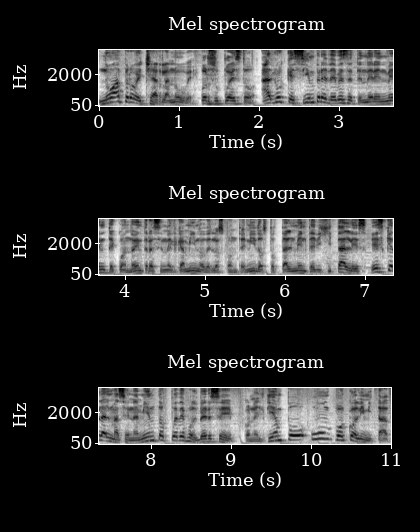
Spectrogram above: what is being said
No aprovechar la nube. Por supuesto, algo que siempre debes de tener en mente cuando entras en el camino de los contenidos totalmente digitales es que el almacenamiento puede volverse, con el tiempo, un poco limitado.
